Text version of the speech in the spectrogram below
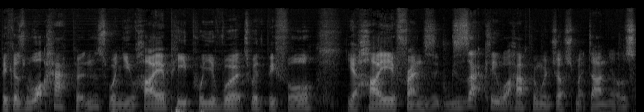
Because what happens when you hire people you've worked with before, you hire your friends. Exactly what happened with Josh McDaniels.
